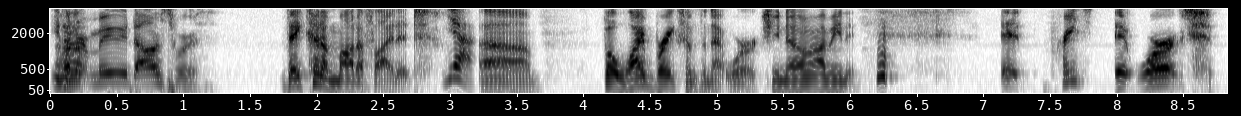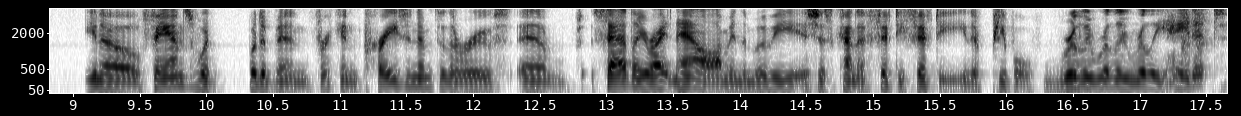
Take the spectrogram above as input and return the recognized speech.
You know- hundred million dollars worth. they could have modified it. Yeah. Um, but why break something that works? You know, I mean, it Preach. it worked. You know, fans would would have been freaking praising him to the roofs. And sadly, right now, I mean, the movie is just kind of 50-50. Either people really, really, really hate it,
